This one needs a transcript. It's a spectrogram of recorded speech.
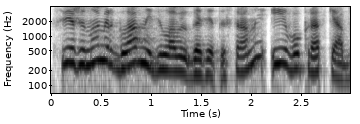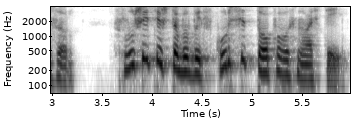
Свежий номер главной деловой газеты страны и его краткий обзор. Слушайте, чтобы быть в курсе топовых новостей.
